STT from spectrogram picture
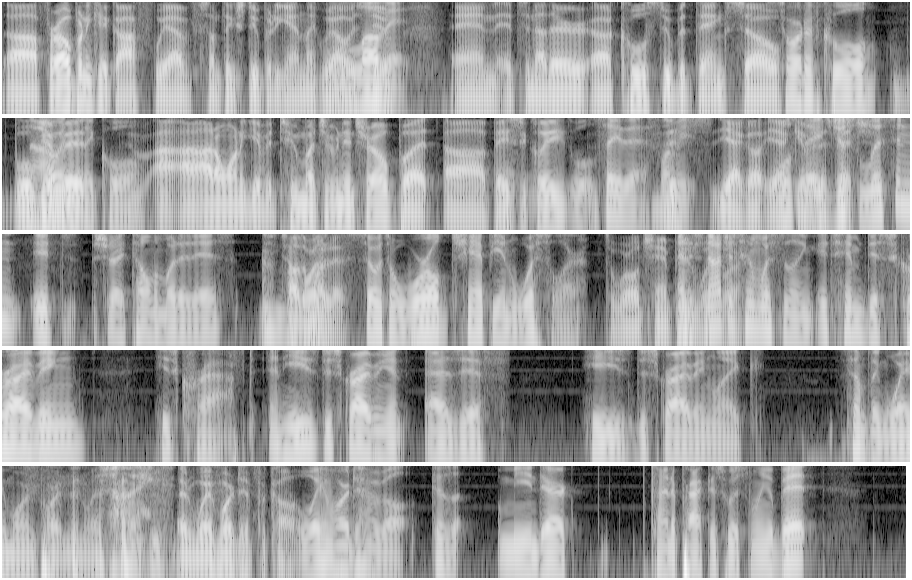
uh, for opening kickoff, we have something stupid again, like we always Love do, it. and it's another uh, cool, stupid thing. So sort of cool. we'll no, give I wouldn't it. say cool. I- I, don't want to give it too much of an intro, but uh, basically, We'll say this. Let this. me. yeah, go. Yeah, we'll give say it a just pitch. listen. It should I tell them what it is? Tell them what it is. So it's a world champion whistler. It's a world champion, and it's not just him whistling it's him describing his craft and he's describing it as if he's describing like something way more important than whistling and way more difficult. way more difficult because me and derek kind of practice whistling a bit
